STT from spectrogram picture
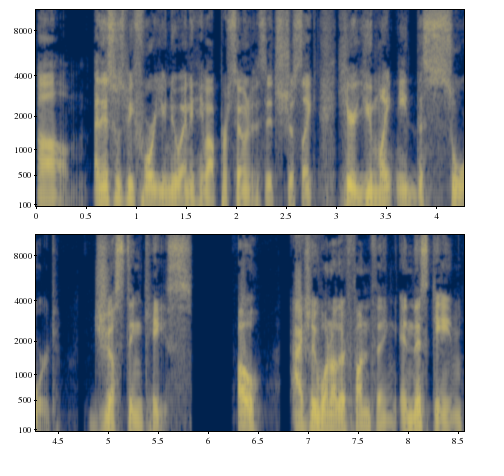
Um, and this was before you knew anything about personas. It's just like, here, you might need this sword just in case. Oh, actually, one other fun thing in this game,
